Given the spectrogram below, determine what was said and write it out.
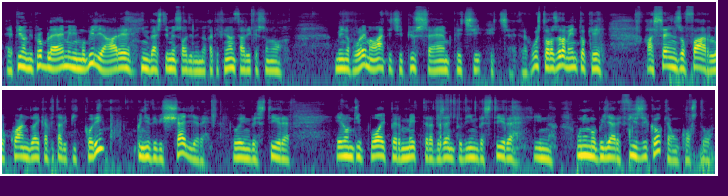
è pieno di problemi, l'immobiliare investe i miei soldi nei mercati finanziari che sono meno problematici, più semplici, eccetera. Questo ragionamento che ha senso farlo quando hai capitali piccoli, quindi devi scegliere dove investire e non ti puoi permettere ad esempio di investire in un immobiliare fisico che ha un costo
